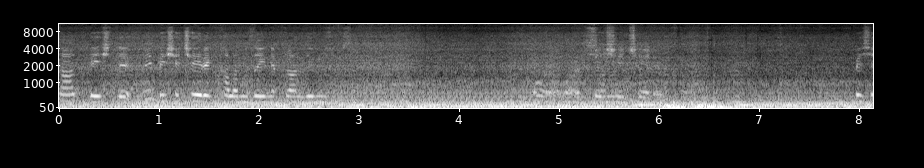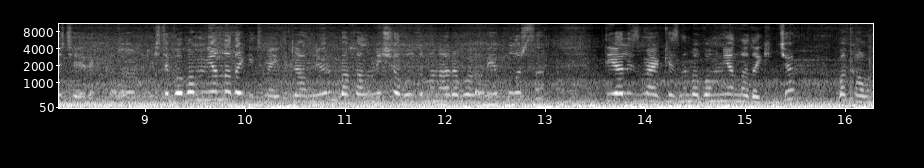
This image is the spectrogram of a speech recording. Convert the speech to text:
Saat 5'te ne 5'e çeyrek kala Zeynep randevumuz bizim. Oralar Beşe sonra çeyrek. 5'e çeyrek kala. İşte babamın yanına da gitmeyi planlıyorum. Bakalım inşallah o zaman araba yapılırsa diyaliz merkezine babamın yanına da gideceğim. Bakalım.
